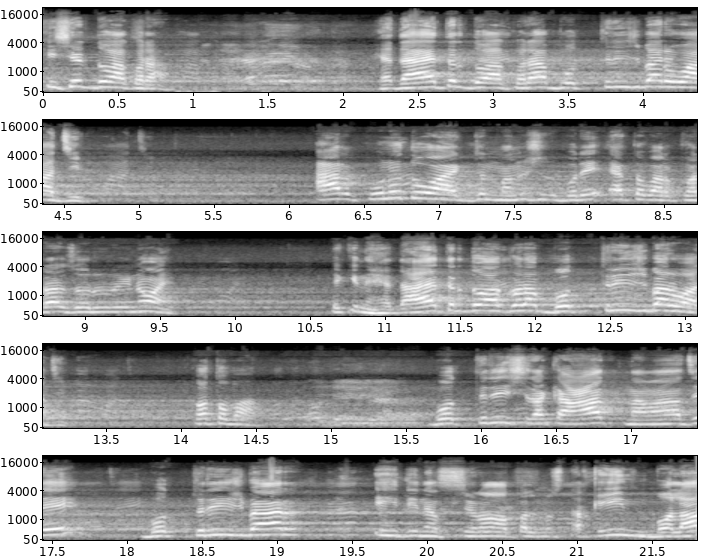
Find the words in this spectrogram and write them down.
কিসের দোয়া করা? হেদায়েতের দোয়া করা বত্রিশ বার ওয়াজিব। আর কোনো দোয়া একজন মানুষের উপরে এতবার করা জরুরি নয়। লেকিন হেদায়েতের দোয়া করা বত্রিশ বার ওয়াজিব। কতবার? বত্রিশ রাকাত নামাজে, বত্রিশ বার ইহদিন মুস্তাকিম বলা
